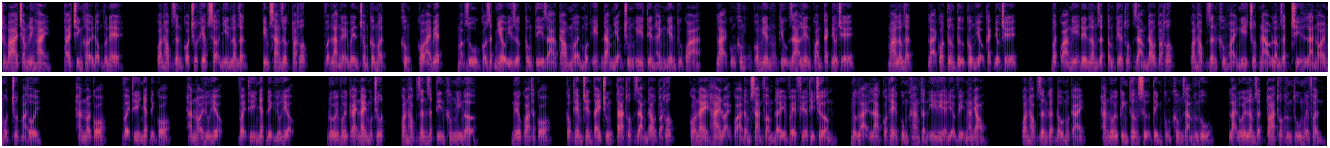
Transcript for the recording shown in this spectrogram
chương ba trăm linh hai, tài chính khởi động vấn đề. Quan học dân có chút khiếp sợ nhìn lâm giật, kim sang dược toa thuốc, vẫn là nghề bên trong cơ mật, không có ai biết, mặc dù có rất nhiều y dược công ty giá cao mời một ít đảm nhiệm trung y tiến hành nghiên cứu qua, lại cũng không có nghiên cứu ra liên quan cách điều chế. Mà lâm giật lại có tương tự công hiệu cách điều chế. Bất quá nghĩ đến lâm giật tấm kia thuốc giảm đau toa thuốc, quan học dân không hoài nghi chút nào lâm giật chỉ là nói một chút mà thôi. Hắn nói có, vậy thì nhất định có, hắn nói hữu hiệu, vậy thì nhất định hữu hiệu. Đối với cái này một chút, quan học dân rất tin không nghi ngờ. Nếu quả thật có cộng thêm trên tay chúng ta thuốc giảm đau toa thuốc, có này hai loại quả đấm sản phẩm đẩy về phía thị trường, ngược lại là có thể cùng khang thần y địa địa vị ngang nhau. Quan học dân gật đầu một cái, hắn đối kinh thương sự tình cũng không dám hứng thú, lại đối lâm giật toa thuốc hứng thú mười phần.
